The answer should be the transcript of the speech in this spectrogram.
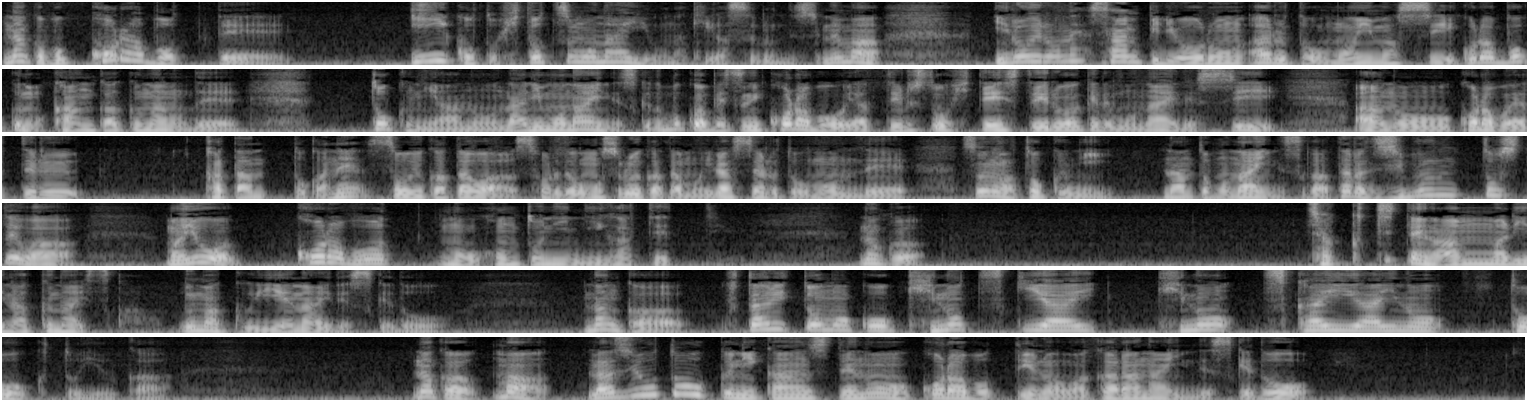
なんか僕コラボっていいこと一つもないような気がするんですよね。まあ、いろいろね、賛否両論あると思いますし、これは僕の感覚なので、特にあの何もないんですけど、僕は別にコラボをやってる人を否定しているわけでもないですし、あの、コラボやってる方とかね、そういう方はそれで面白い方もいらっしゃると思うんで、そういうのは特になんともないんですが、ただ自分としては、まあ要はコラボはもう本当に苦手っていう。なんか、着地点あんまりなくないですか？うまく言えないですけど、なんか、二人ともこう気の付き合い、気の使い合いのトークというか、なんか、まあ、ラジオトークに関してのコラボっていうのはわからないんですけど、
